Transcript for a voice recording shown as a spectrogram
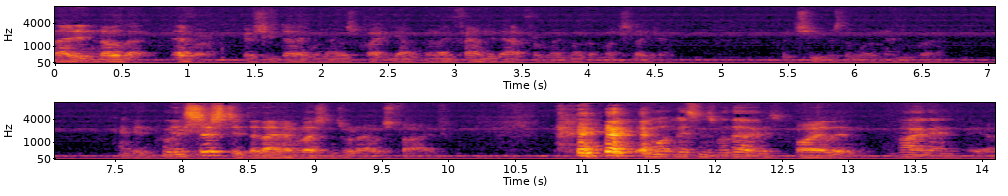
And I didn't know that ever because she died when I was quite young, but I found it out from my mother much later that she was the one who uh, And in- it pushed. insisted that I have lessons when I was five. And what lessons were those? Violin. Violin. Yeah.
